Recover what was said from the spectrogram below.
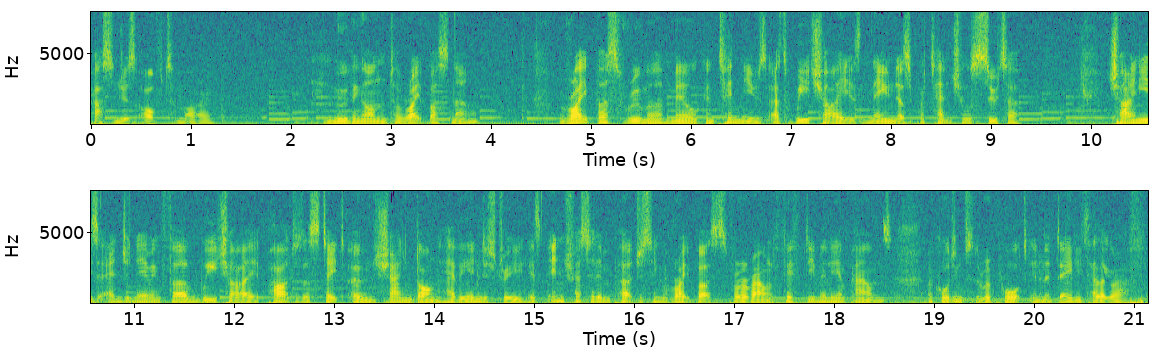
passengers of tomorrow. Moving on to Wrightbus now. Wrightbus rumour mill continues as Weichai is named as a potential suitor. Chinese engineering firm Weichai, part of the state-owned Shandong Heavy Industry, is interested in purchasing Wrightbus for around £50 million, according to the report in the Daily Telegraph.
